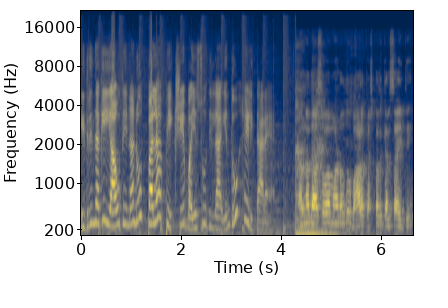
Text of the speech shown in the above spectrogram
ಇದರಿಂದಾಗಿ ಯಾವುದೇ ನಾನು ಫಲಾಪೇಕ್ಷೆ ಬಯಸುವುದಿಲ್ಲ ಎಂದು ಹೇಳಿದ್ದಾರೆ. ಅನ್ನದಾಸೋಹ ಮಾಡೋದು ಬಹಳ ಕಷ್ಟದ ಕೆಲಸ ಐತಿ.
